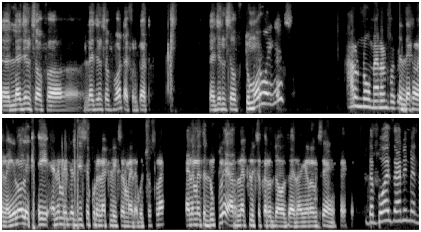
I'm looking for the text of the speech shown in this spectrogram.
Uh, Legends of uh, Legends of what? I forgot. Legends of Tomorrow, I guess. I don't know, man. I don't forget. You know, like a animated this put Netflix and my Buchosla. Anime to Duple or Netflix or you know what I'm saying? the boys anime.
